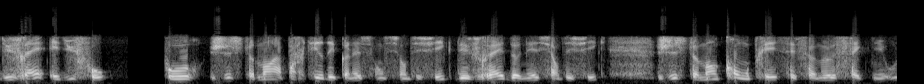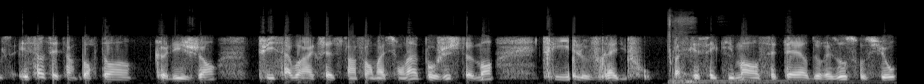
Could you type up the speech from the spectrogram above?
du vrai et du faux pour justement, à partir des connaissances scientifiques, des vraies données scientifiques, justement contrer ces fameux fake news. Et ça, c'est important que les gens puissent avoir accès à cette information-là pour justement trier le vrai du faux. Parce qu'effectivement, en cette ère de réseaux sociaux,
